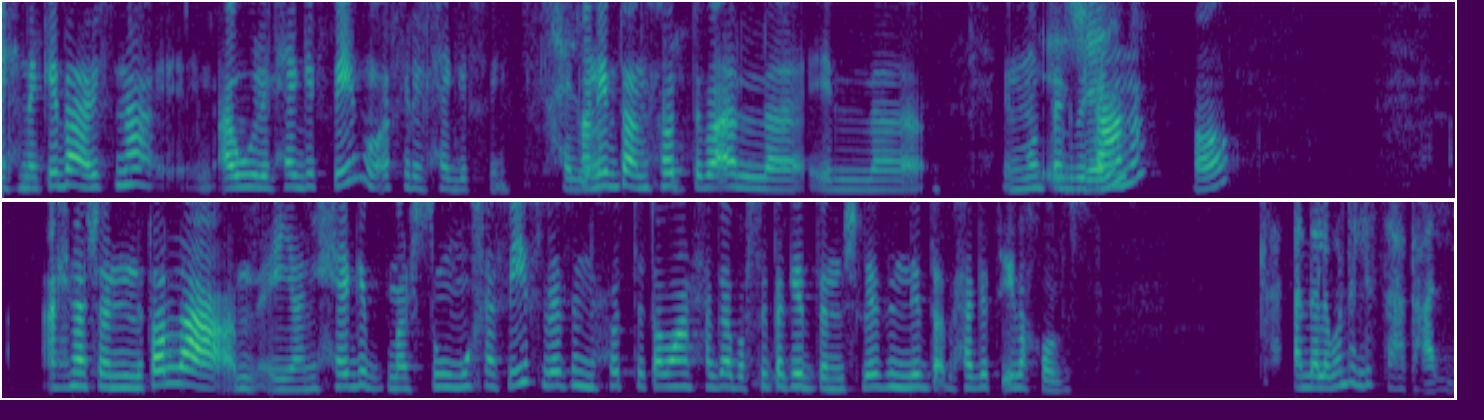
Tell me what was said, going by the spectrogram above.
إحنا كده عرفنا أول الحاجب فين وآخر الحاجب فين. حلو. هنبدأ نحط بقى ال ال المنتج الجل؟ بتاعنا. آه. إحنا عشان نطلع يعني حاجب مرسوم وخفيف لازم نحط طبعا حاجة بسيطة جدا مش لازم نبدأ بحاجة تقيلة خالص. أنا لو أنا لسه هتعلم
